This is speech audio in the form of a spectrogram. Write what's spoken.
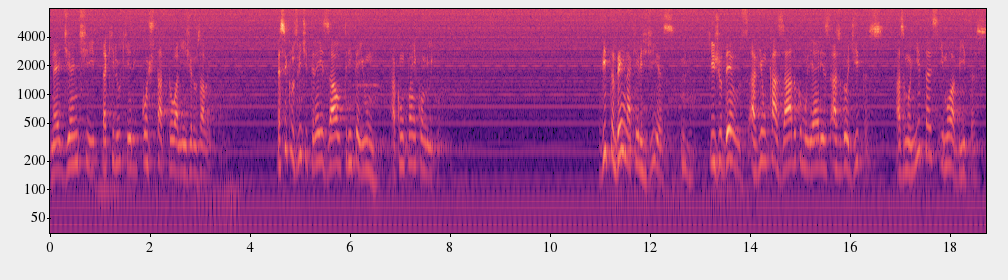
né, diante daquilo que ele constatou ali em Jerusalém. Versículos 23 ao 31, acompanhe comigo. Vi também naqueles dias que judeus haviam casado com mulheres asdoditas, asmonitas e moabitas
